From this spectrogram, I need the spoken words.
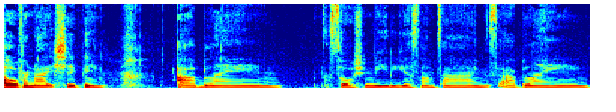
overnight shipping. I blame social media sometimes. I blame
